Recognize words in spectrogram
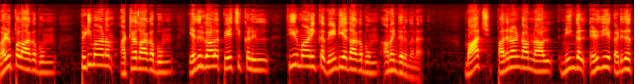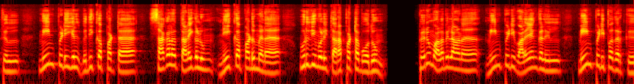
மழுப்பலாகவும் பிடிமானம் அற்றதாகவும் எதிர்கால பேச்சுக்களில் தீர்மானிக்க வேண்டியதாகவும் அமைந்திருந்தன. மார்ச் பதினான்காம் நாள் நீங்கள் எழுதிய கடிதத்தில் மீன்பிடியில் விதிக்கப்பட்ட சகல தடைகளும் நீக்கப்படும் என உறுதிமொழி தரப்பட்ட போதும் பெரும் அளவிலான மீன்பிடி வளையங்களில் மீன்பிடிப்பதற்கு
